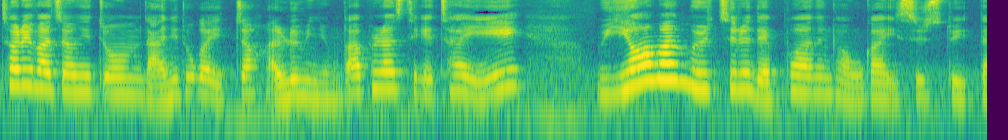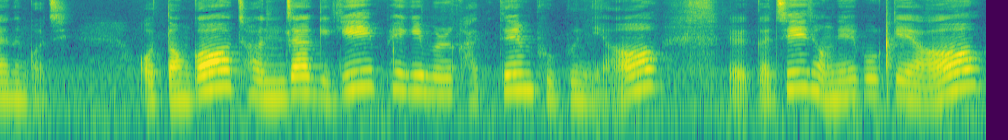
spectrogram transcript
처리 과정이 좀 난이도가 있죠. 알루미늄과 플라스틱의 차이. 위험한 물질을 내포하는 경우가 있을 수도 있다는 거지. 어떤 거? 전자기기, 폐기물 같은 부분이요. 여기까지 정리해 볼게요.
